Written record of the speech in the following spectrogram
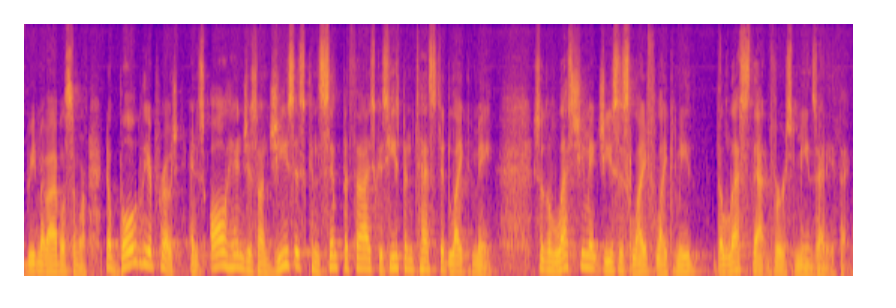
read my Bible somewhere. No, boldly approach. And it's all hinges on Jesus can sympathize because he's been tested like me. So the less you make Jesus' life like me, the less that verse means anything.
